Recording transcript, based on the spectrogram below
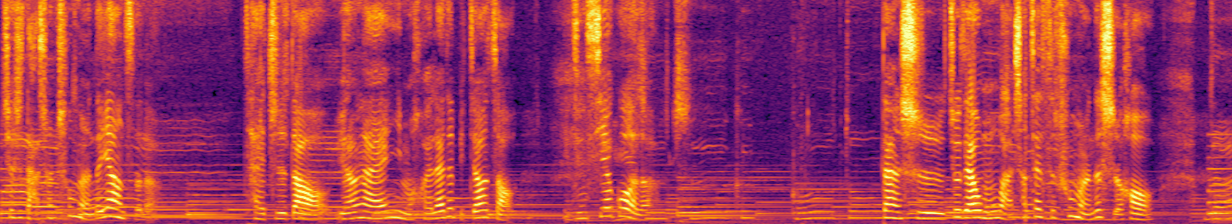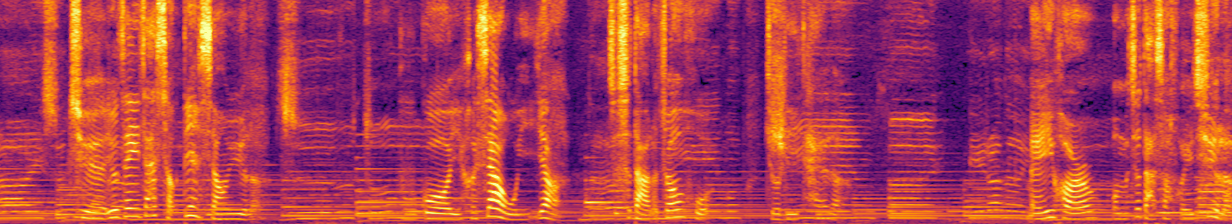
却是打算出门的样子了。才知道原来你们回来的比较早，已经歇过了。但是就在我们晚上再次出门的时候，却又在一家小店相遇了。不过也和下午一样，只是打了招呼就离开了。没一会儿，我们就打算回去了，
